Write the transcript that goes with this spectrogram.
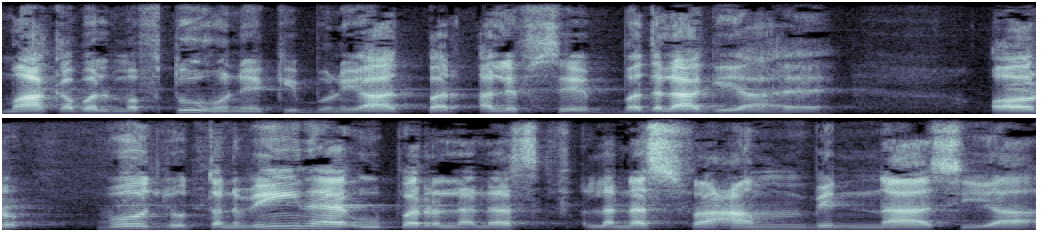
ماقبل مفتو ہونے کی بنیاد پر الف سے بدلا گیا ہے اور وہ جو تنوین ہے اوپر لنصف عم بن ناسیہ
